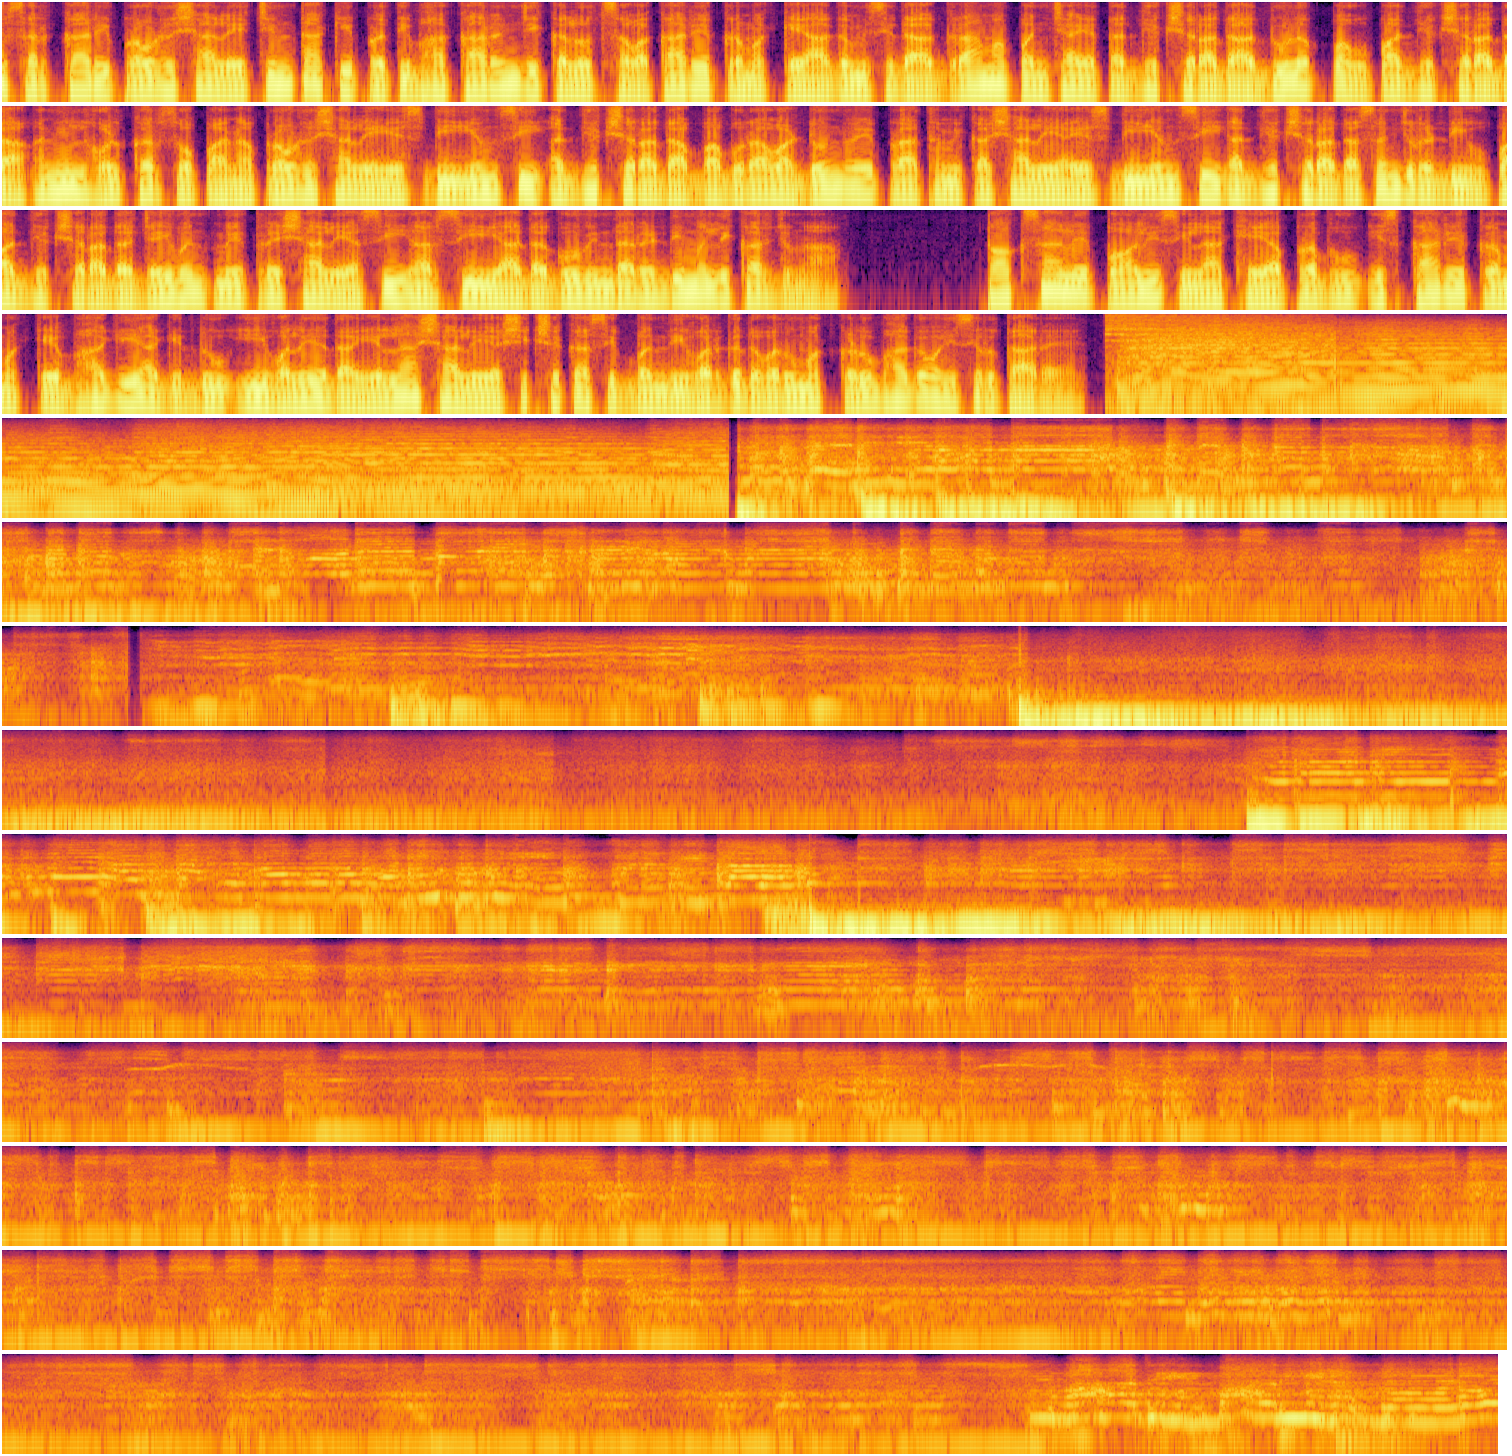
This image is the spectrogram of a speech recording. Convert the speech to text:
ಸರ್ಕಾರಿ ಪ್ರೌಢಶಾಲೆ ಚಿಂತಾಕಿ ಪ್ರತಿಭಾ ಕಾರಂಜಿ ಕಲೋತ್ಸವ ಕಾರ್ಯಕ್ರಮಕ್ಕೆ ಆಗಮಿಸಿದ ಗ್ರಾಮ ಪಂಚಾಯತ್ ಅಧ್ಯಕ್ಷರಾದ ದೂಳಪ್ಪ, ಉಪಾಧ್ಯಕ್ಷರಾದ ಅನಿಲ್ ಹೊಳ್ಕರ್, ಸೋಪಾನ ಪ್ರೌಢಶಾಲೆ ಎಸ್ಡಿಎಂಸಿ ಅಧ್ಯಕ್ಷರಾದ ಬಾಬುರಾವ ಡೋನ್ರೆ ಪ್ರಾಥಮಿಕ ಶಾಲೆಯ ಎಸ್ಡಿಎಂಸಿ ಅಧ್ಯಕ್ಷರಾದ ಸಂಜುರೆಡ್ಡಿ, ಉಪಾಧ್ಯಕ್ಷರಾದ ಜೈವಂತ್ ಮೇತ್ರೆ, ಶಾಲೆಯ ಸಿಆರ್ಸಿಯಾದ ಗೋವಿಂದ ರೆಡ್ಡಿ, ಮಲ್ಲಿಕಾರ್ಜುನ. ಟಾಕ್ಸಾಲೆ ಪಾಲಿಸ್ ಇಲಾಖೆಯ ಪ್ರಭು ಇಸ್ ಕಾರ್ಯಕ್ರಮಕ್ಕೆ ಭಾಗಿಯಾಗಿದ್ದು ಈ ವಲಯದ ಎಲ್ಲಾ ಶಾಲೆಯ ಶಿಕ್ಷಕ, ಸಿಬ್ಬಂದಿ, ವರ್ಗದವರು, ಮಕ್ಕಳು ಭಾಗವಹಿಸಿರುತ್ತಾರೆ. Mari, Mari, Mari.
